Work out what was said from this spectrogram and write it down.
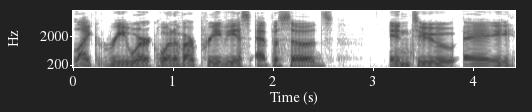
like rework one of our previous episodes into a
